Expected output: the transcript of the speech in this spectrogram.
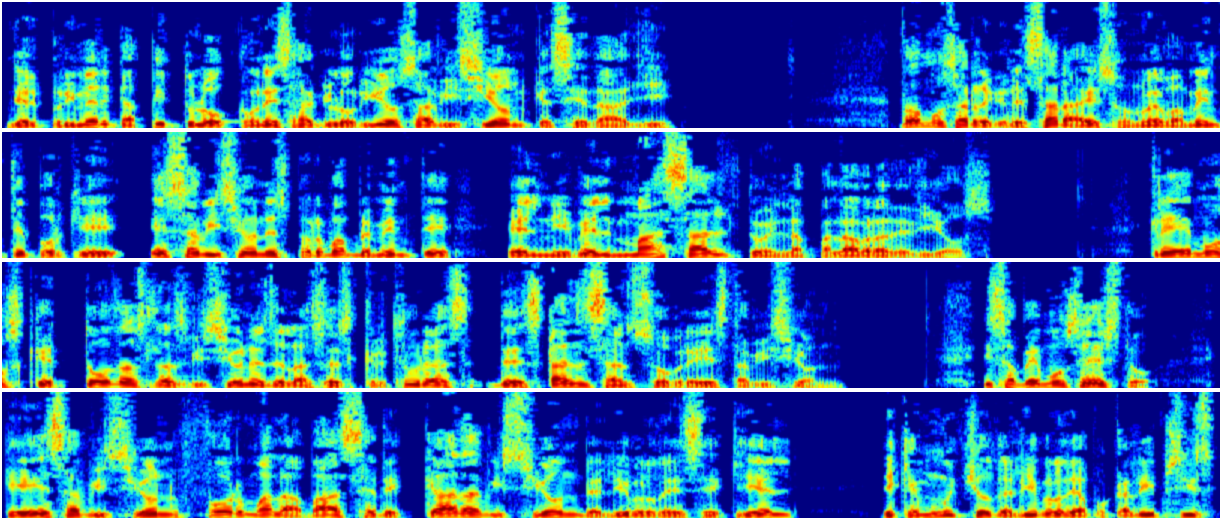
del primer capítulo con esa gloriosa visión que se da allí. Vamos a regresar a eso nuevamente porque esa visión es probablemente el nivel más alto en la palabra de Dios. Creemos que todas las visiones de las Escrituras descansan sobre esta visión. Y sabemos esto, que esa visión forma la base de cada visión del libro de Ezequiel y que mucho del libro de Apocalipsis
